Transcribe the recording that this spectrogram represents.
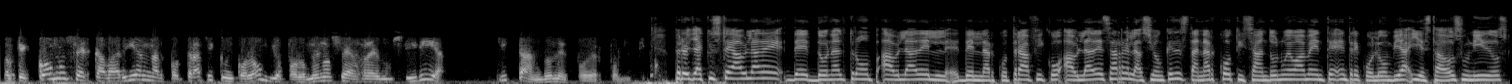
Porque ¿cómo se acabaría el narcotráfico en Colombia? Por lo menos se reduciría, quitándole el poder político. Pero ya que usted habla de, de Donald Trump, habla del, del narcotráfico, habla de esa relación que se está narcotizando nuevamente entre Colombia y Estados Unidos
